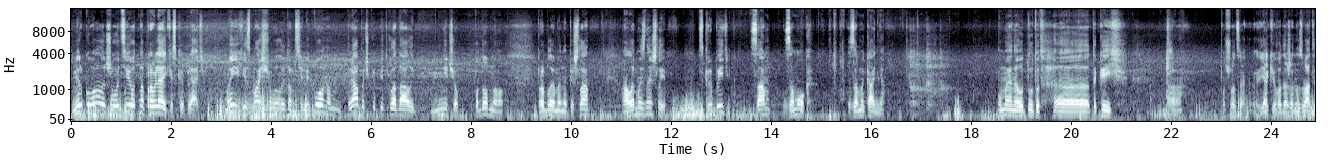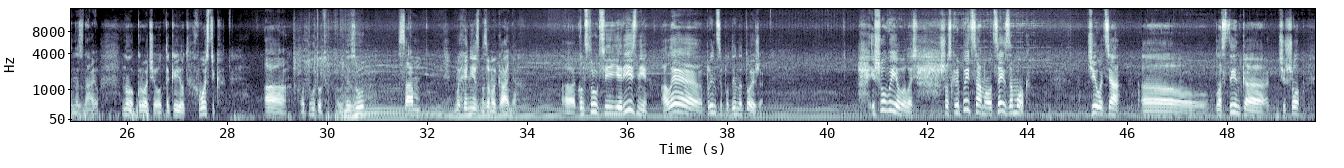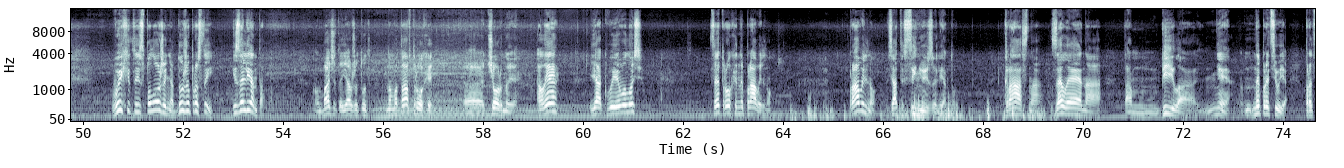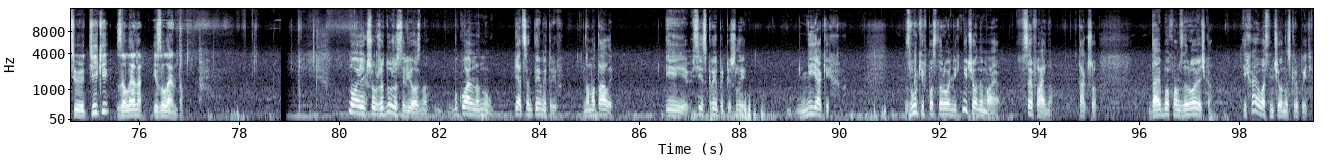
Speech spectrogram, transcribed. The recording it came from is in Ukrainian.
Міркували, що оці от направляйки скриплять. Ми їх і змащували там силіконом, тряпочки підкладали, нічого подобного, проблема не пішла. Але ми знайшли. Скрипить сам замок замикання. У мене отут от, е, такий, е, ну що це, як його навіть назвати, не знаю. Ну, коротше, от такий от хвостик, а отут от внизу сам механізм замикання. Е, Конструкції є різні, але принцип один і той же. І що виявилось? Що скрипить саме оцей замок. Чи оця е, пластинка, чи що. Вихід із положення дуже простий. Ізолента. Бачите, я вже тут намотав трохи е, чорної. Але, як виявилось, це трохи неправильно. Правильно взяти синю ізоленту. Красна, зелена, там біла. Ні, не працює. Працює тільки зелена ізолента. Ну, а якщо вже дуже серйозно, буквально ну, 5 сантиметрів намотали і всі скрипи пішли. Ніяких звуків посторонніх, нічого немає. Все файно. Так що дай Бог вам здоров'ячка. І хай у вас нічого не скрипить.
